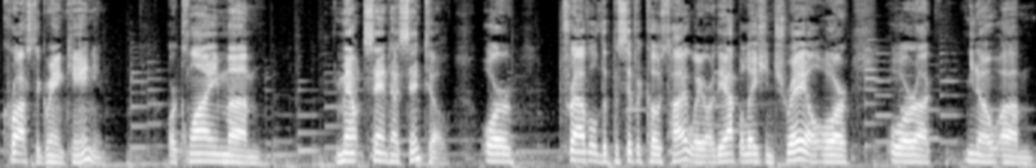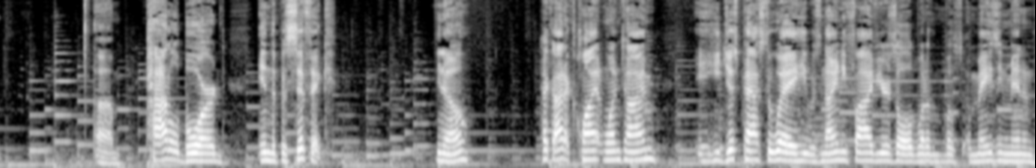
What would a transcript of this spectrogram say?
cross the Grand Canyon or climb um, Mount San Jacinto or travel the Pacific Coast Highway or the Appalachian Trail or or uh, you know um, um, paddleboard in the Pacific. You know, heck, I had a client one time he just passed away. He was 95 years old, one of the most amazing men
